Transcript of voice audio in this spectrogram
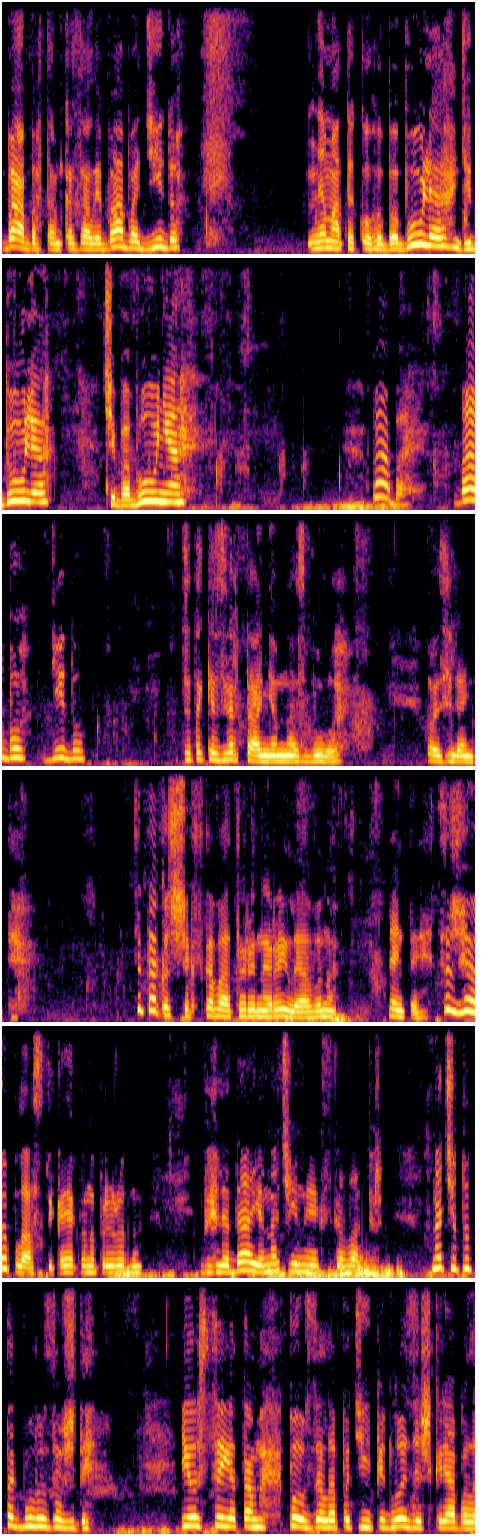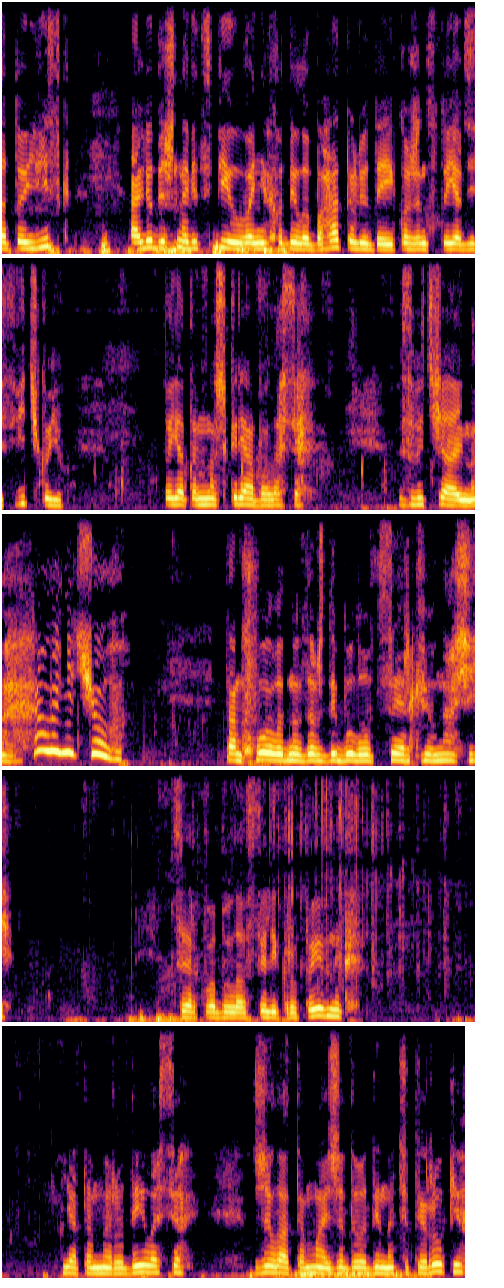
Баба, там казали, баба, дідо. Нема такого бабуля, дідуля чи бабуня. Баба, бабу, діду. Це таке звертання в нас було. Ось гляньте. Це також екскаватори не рили, а воно. Гляньте, це ж геопластика, як воно природно виглядає, наче і не екскаватор. Наче тут так було завжди. І ось це я там повзала по тій підлозі, шкрябала той віск, а люди ж на відспівування ходило багато людей, і кожен стояв зі свічкою, то я там нашкрябалася, звичайно. Але нічого. Там холодно завжди було в церкві в нашій. Церква була в селі Кропивник. Я там народилася, жила там майже до 11 років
